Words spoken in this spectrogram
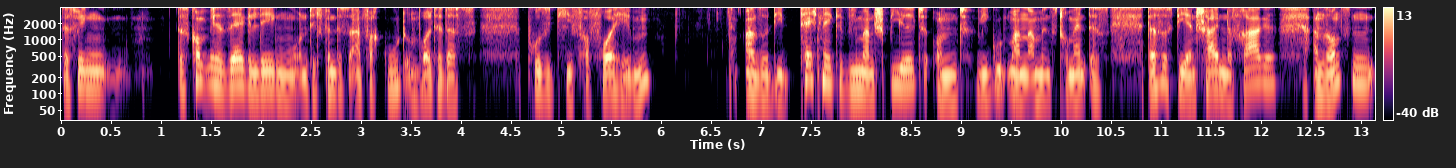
Deswegen das kommt mir sehr gelegen und ich finde es einfach gut und wollte das positiv hervorheben. Also die Technik, wie man spielt und wie gut man am Instrument ist, das ist die entscheidende Frage. Ansonsten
